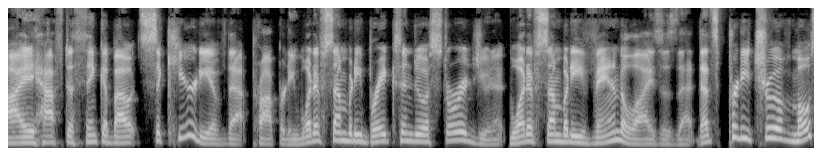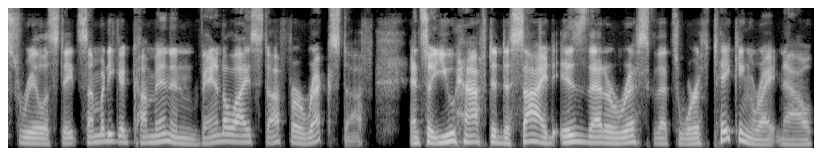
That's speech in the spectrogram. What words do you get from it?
I have to think about security of that property. What if somebody breaks into a storage unit? What if somebody vandalizes that? That's pretty true of most real estate. Somebody could come in and vandalize stuff or wreck stuff. And so you have to decide is that a risk that's worth taking right now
